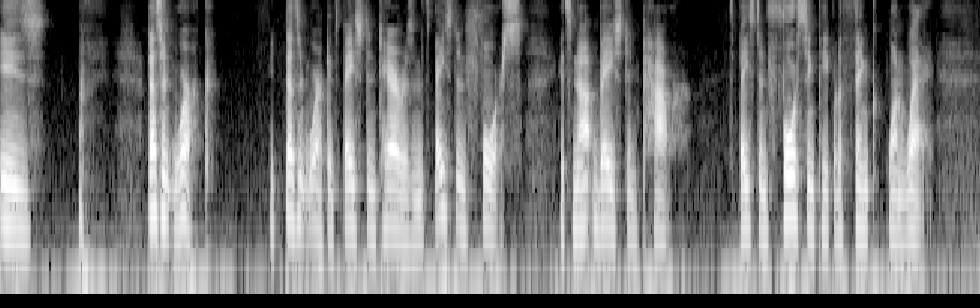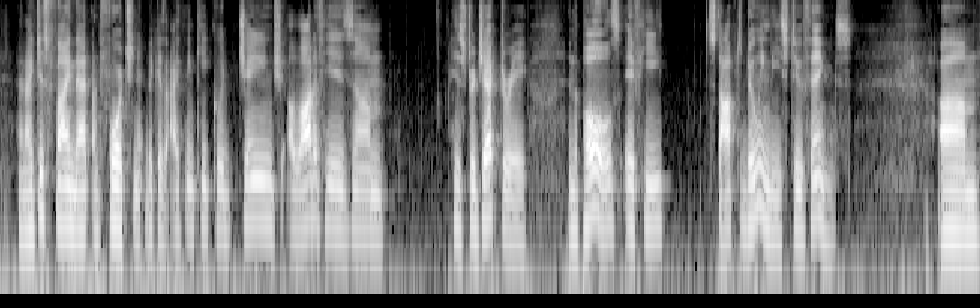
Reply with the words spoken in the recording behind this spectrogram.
is doesn't work. It doesn't work. It's based in terrorism. It's based in force. It's not based in power. It's based in forcing people to think one way. And I just find that unfortunate because I think he could change a lot of his um, his trajectory in the polls if he stopped doing these two things. Um,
